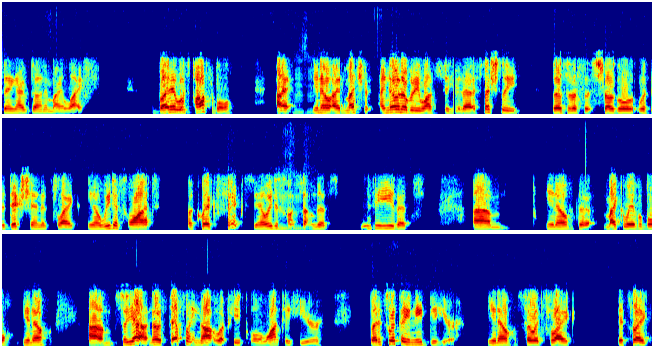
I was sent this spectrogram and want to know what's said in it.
thing I've done in my life." But it was possible. I mm-hmm. you know, I'd much I know nobody wants to hear that, especially those of us that struggle with addiction, it's like, you know, we just want a quick fix. You know, we just mm-hmm. want something that's easy, that's, um, you know, the microwavable, you know. Um, so yeah, no, it's definitely not what people want to hear, but it's what they need to hear, you know. So it's like, it's like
